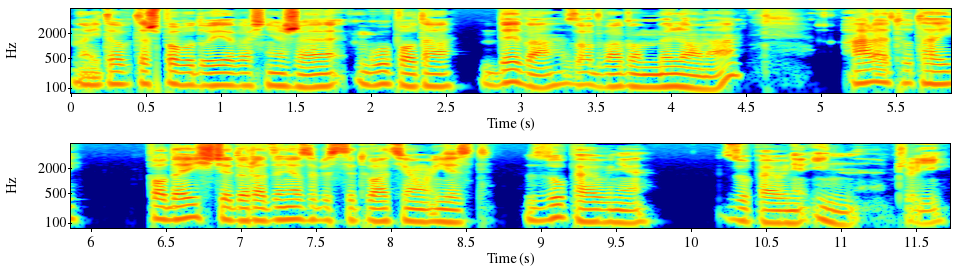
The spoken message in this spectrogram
No i to też powoduje właśnie, że głupota bywa z odwagą mylona, ale tutaj podejście do radzenia sobie z sytuacją jest zupełnie, zupełnie inne. Czyli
